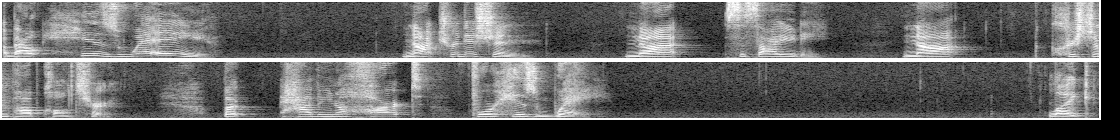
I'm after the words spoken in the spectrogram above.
about His way, not tradition, not society, not Christian pop culture, but having a heart for His way. Like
